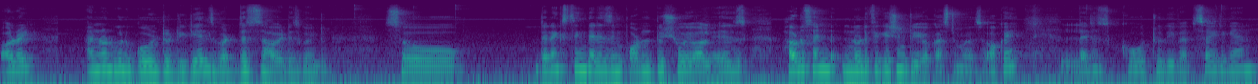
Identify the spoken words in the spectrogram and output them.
All right? I'm not going to go into details but this is how it is going to be. So the next thing that is important to show you all is how to send notification to your customers okay? Let us go to the website again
